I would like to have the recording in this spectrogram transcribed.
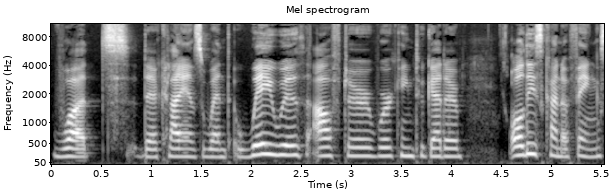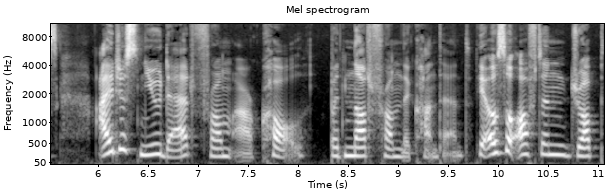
what their clients went away with after working together, all these kind of things. I just knew that from our call, but not from the content. They also often drop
